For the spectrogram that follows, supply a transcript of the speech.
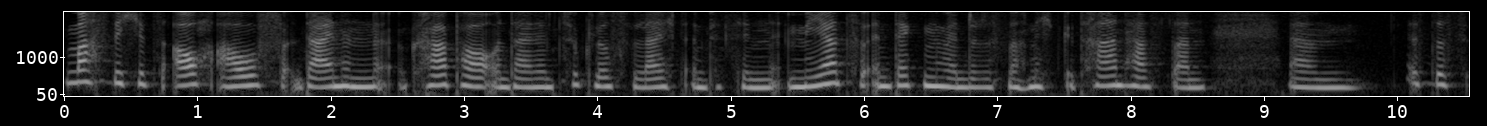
machst dich jetzt auch auf, deinen Körper und deinen Zyklus vielleicht ein bisschen mehr zu entdecken. Wenn du das noch nicht getan hast, dann ähm, ist das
